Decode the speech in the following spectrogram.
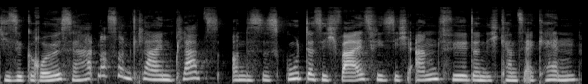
diese Größe, hat noch so einen kleinen Platz und es ist gut, dass ich weiß, wie es sich anfühlt und ich kann es erkennen.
